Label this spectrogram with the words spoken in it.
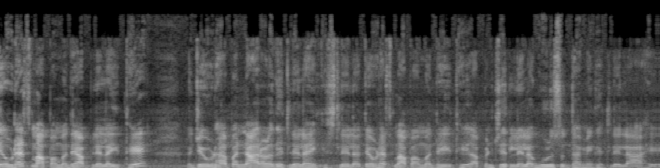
तेवढ्याच मापामध्ये आपल्याला इथे जेवढा आपण नारळ घेतलेला आहे किसलेला तेवढ्याच मापामध्ये इथे आपण चिरलेला गुळसुद्धा मी घेतलेला आहे.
